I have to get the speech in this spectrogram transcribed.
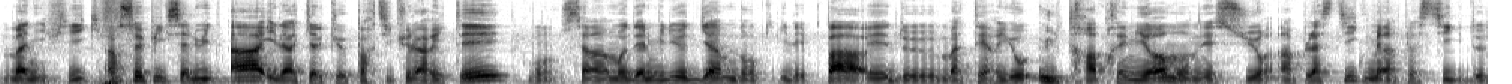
magnifiques. Alors ce Pixel 8a, il a quelques particularités. Bon, c'est un modèle milieu de gamme, donc il n'est pas fait de matériaux ultra premium. On est sur un plastique, mais un plastique de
